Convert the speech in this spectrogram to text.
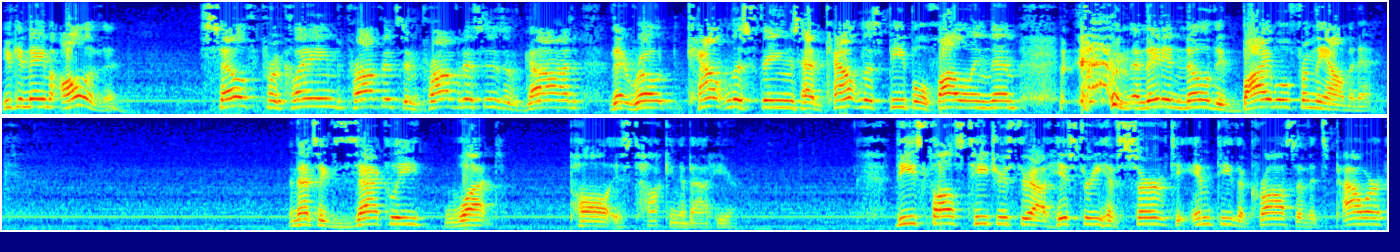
You can name all of them. Self-proclaimed prophets and prophetesses of God that wrote countless things, had countless people following them, and they didn't know the Bible from the almanac. And that's exactly what Paul is talking about here. These false teachers throughout history have served to empty the cross of its power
